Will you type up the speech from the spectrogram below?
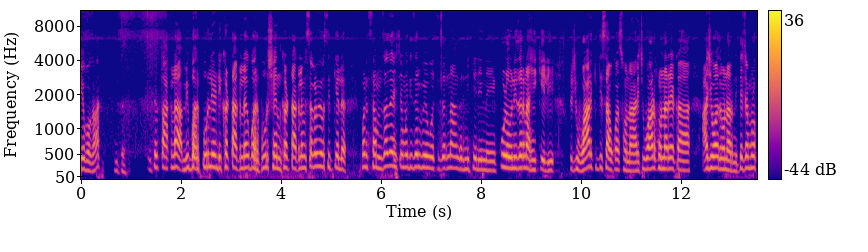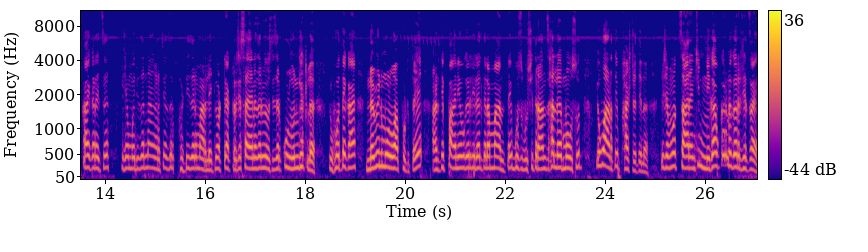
हे बघा इथं. इथं टाकला. मी भरपूर लेंडी खत टाकलं भरपूर शेणखत टाकलं मी सगळं व्यवस्थित केलं. पण समजा जर ह्याच्यामध्ये जर व्यवस्थित जर नांगरणी केली नाही कुळवणी जर नाही केली त्याची वाढ किती सावकाश होणार? याची वाढ होणार आहे का? अजिबात होणार नाही. त्याच्यामुळं काय करायचं? ह्याच्यामध्ये जर नांगराच्या जर फटी जर मारल्या किंवा ट्रॅक्टरच्या साहाय्याने जर व्यवस्थित जर कुळवून घेतलं तर होते काय? नवीन मुळवा फुटतंय आणि ते पाणी वगैरे दिल्याला त्याला मानतंय भुसभुशीत रान झालं मौसूद की वाढते फास्ट त्यानं. त्याच्यामुळं चाऱ्यांची निगा करणं गरजेचं आहे.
